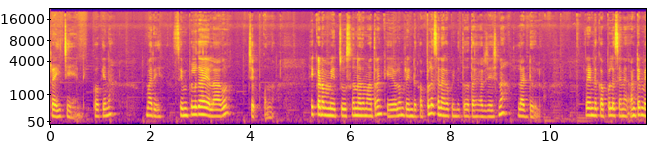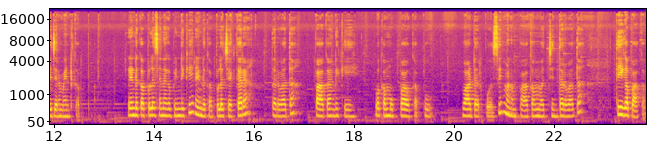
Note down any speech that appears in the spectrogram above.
ట్రై చేయండి. ఓకేనా? మరి సింపుల్గా ఎలాగో చెప్పుకుందాం. ఇక్కడ మీరు చూస్తున్నది మాత్రం కేవలం రెండు కప్పుల శనగపిండితో తయారు చేసిన లడ్డూలు. రెండు కప్పుల శనగ అంటే మెజర్మెంట్ కప్ రెండు కప్పుల శనగపిండికి రెండు కప్పుల చక్కెర తర్వాత పాకానికి ఒక ముప్పావు కప్పు వాటర్ పోసి మనం పాకం వచ్చిన తర్వాత తీగ పాకం.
